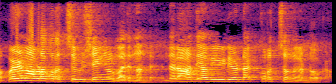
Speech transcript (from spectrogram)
അപ്പോഴും അവിടെ കുറച്ച് വിഷയങ്ങൾ വരുന്നുണ്ട്. എന്തായാലും ആദ്യം ആ വീഡിയോയുടെ കുറച്ചൊന്ന് കണ്ടു നോക്കാം.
